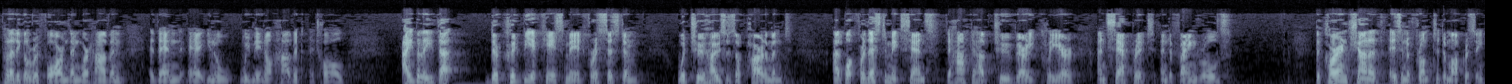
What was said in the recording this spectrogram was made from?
political reform then we're having, then uh, you know, we may not have it at all. I believe that there could be a case made for a system with two houses of parliament, uh, but for this to make sense, they have to have two very clear and separate and defined roles. The current Seanad is an affront to democracy.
